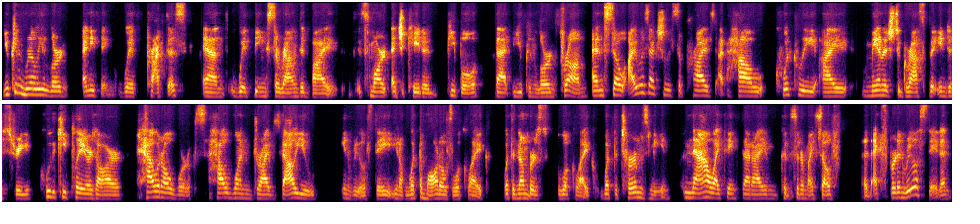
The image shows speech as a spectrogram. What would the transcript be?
you can really learn anything with practice and with being surrounded by smart educated people that you can learn from. And so i was actually surprised at how quickly i managed to grasp the industry who the key players are how it all works how one drives value in real estate you know what the models look like what the numbers look like, what the terms mean. Now I think that I consider myself an expert in real estate. And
